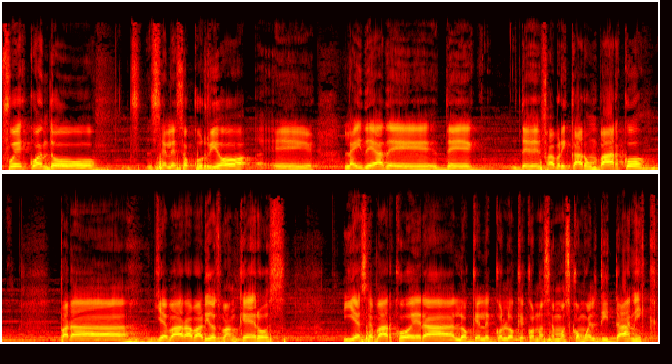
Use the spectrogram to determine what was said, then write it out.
fue cuando se les ocurrió eh, la idea de, fabricar un barco para llevar a varios banqueros y ese barco era lo que, lo que conocemos como el Titanic.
